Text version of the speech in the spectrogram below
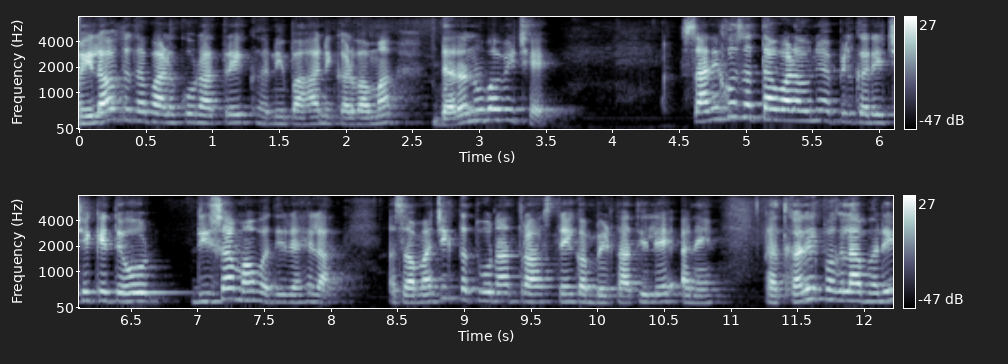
મહિલાઓ તથા બાળકો રાત્રે ઘરની બહાર નીકળવામાં ડર અનુભવે છે. સ્થાનિકો સત્તાવાળાઓને અપીલ કરી છે કે તેઓ દિશામાં વધી રહેલા અસામાજિક તત્વોના ત્રાસને ગંભીરતાથી લે અને તાત્કાલિક પગલાં ભરે.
